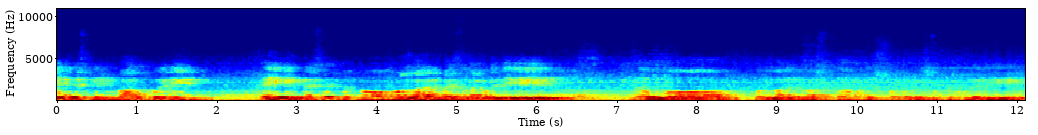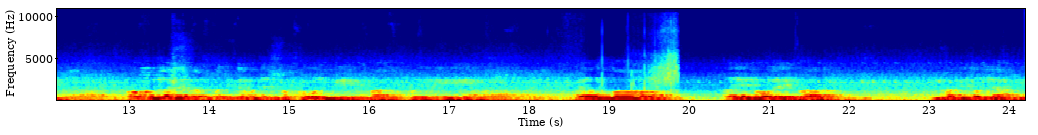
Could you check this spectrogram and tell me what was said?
এই দেশকে হেফাজত করে নিন এই দেশের জন্য কল্যাণের ফয়সলা করে দিন আল্লাহ, কল্যাণের রাস্তা আমাদের সকলের সামনে খুলে দিন অকল্যাণের রাস্তা থেকে আমাদের সকলকে হেফাজত করে নিন আল্লাহ, আয় মাওলা পাক কীভাবে চললে আপনি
